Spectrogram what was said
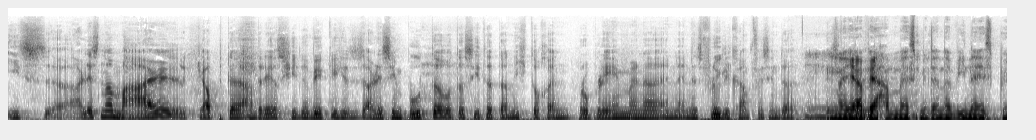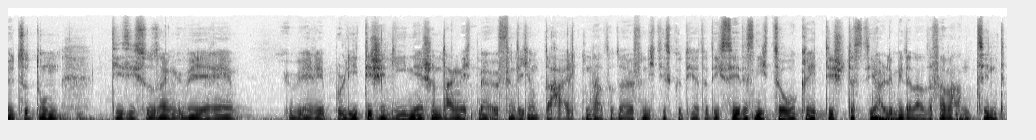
Ist alles normal? Glaubt der Andreas Schieder wirklich, es ist alles im Butter oder sieht er da nicht doch ein Problem einer, eines Flügelkampfes in der SPÖ? Naja, wir haben es mit einer Wiener SPÖ zu tun, die sich sozusagen über ihre, über ihre politische Linie schon lange nicht mehr öffentlich unterhalten hat oder öffentlich diskutiert hat. Ich sehe das nicht so kritisch, dass die alle miteinander verwandt sind.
